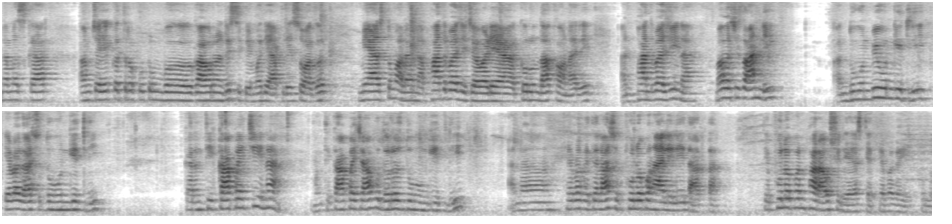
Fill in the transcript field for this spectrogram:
नमस्कार. आमच्या एकत्र कुटुंब गावरान रेसिपीमध्ये आपले स्वागत. मी आज तुम्हाला ना फांदभाजीच्या वड्या करून दाखवणार आहे. आणि फांदभाजी ना मग अशीच आणली आणि धुवून बिवून घेतली. हे बघा अशी धुवून घेतली. कारण ती कापायची आहे ना मग ती कापायच्या अगोदरच धुवून घेतली. आणि हे बघा त्याला असे फुलं पण आलेली आहेत आता. ते फुलं पण फार औषधी असतात हे बघा हे फुलं.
